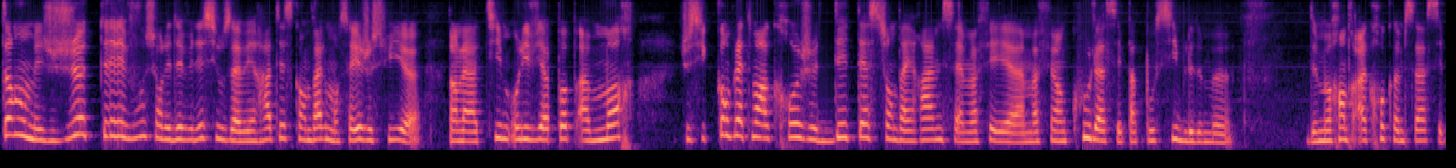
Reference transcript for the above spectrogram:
temps, mais jetez-vous sur les DVD si vous avez raté Scandale. Moi, ça y est, je suis euh, dans la team Olivia Pop à mort. Je suis complètement accro, je déteste Shonda Rhimes, elle m'a fait, m'a fait un coup là, c'est pas possible de me, de me rendre accro comme ça, c'est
